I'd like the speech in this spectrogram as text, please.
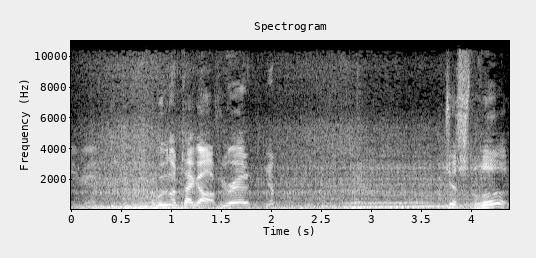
We're going to take off. You ready? Yep. Just look.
